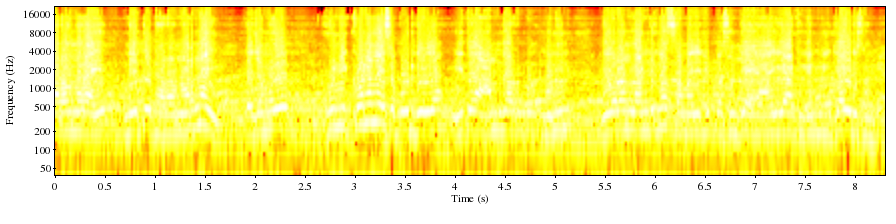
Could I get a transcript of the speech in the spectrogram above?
ठरवणार आहे. नेते ठरवणार नाही. त्याच्यामुळे कुणी कोणालाही सपोर्ट देऊया. इथं आमदार म्हणून देवराम लांडेंनाच समाजाची पसंती आहे. या ठिकाणी मी जाहीर सांगतो.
